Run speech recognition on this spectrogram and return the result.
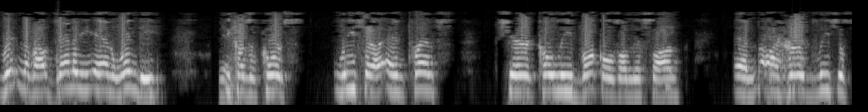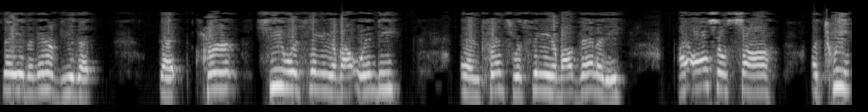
written about Vanity and Wendy because of course Lisa and Prince share co-lead vocals on this song. And I heard Lisa say in an interview that, that her, she was singing about Wendy and Prince was singing about Vanity. I also saw a tweet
